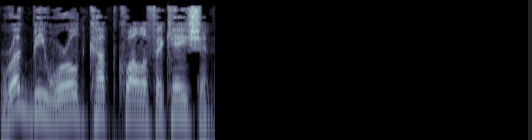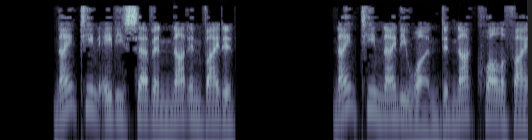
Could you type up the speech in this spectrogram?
Rugby World Cup qualification 1987 not invited 1991 did not qualify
